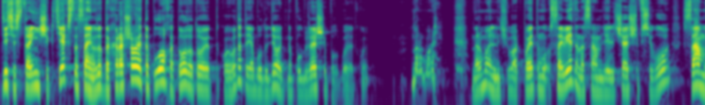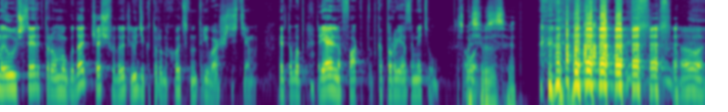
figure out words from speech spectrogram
10 страничек текста, Саня, вот это хорошо, это плохо, то-то, то, это такое. Вот это я буду делать на ближайшие полгода. Я такой, нормально, нормальный чувак. Поэтому советы, на самом деле, чаще всего, самые лучшие советы, которые могу дать, чаще всего дают люди, которые находятся внутри вашей системы. Это вот реально факт, который я заметил. Спасибо вот. за совет.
